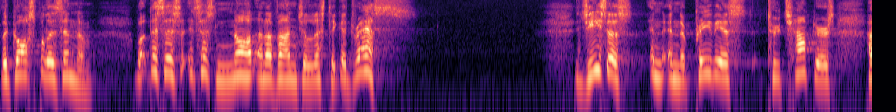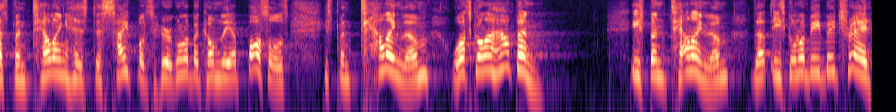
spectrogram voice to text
The gospel is in them, but this is, this is not an evangelistic address. Jesus, in, in the previous two chapters, has been telling his disciples who are going to become the apostles, he's been telling them what's going to happen. He's been telling them that he's going to be betrayed,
